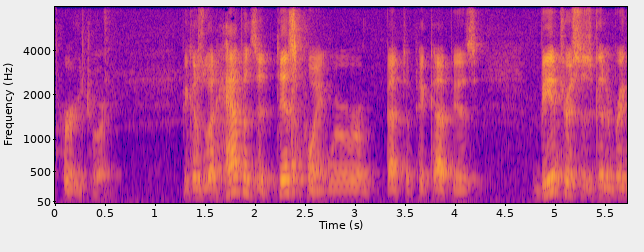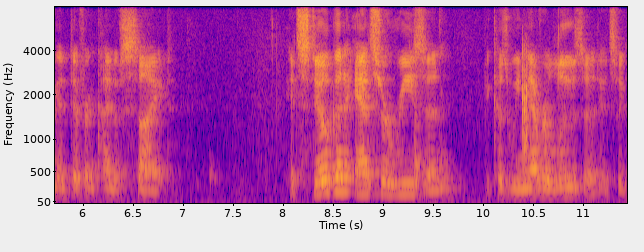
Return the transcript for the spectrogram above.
purgatory. Because what happens at this point, where we're about to pick up, is Beatrice is going to bring a different kind of sight. It's still going to answer reason because we never lose it. It's, a,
